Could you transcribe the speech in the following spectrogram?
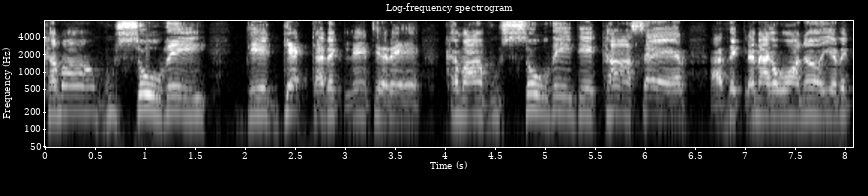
comment vous sauver des dettes avec l'intérêt, comment vous sauver des cancers avec la marijuana et avec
